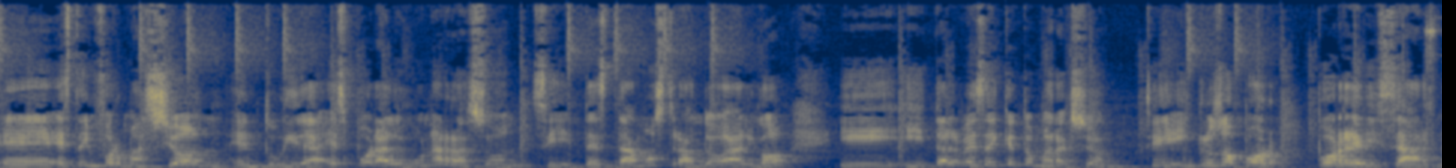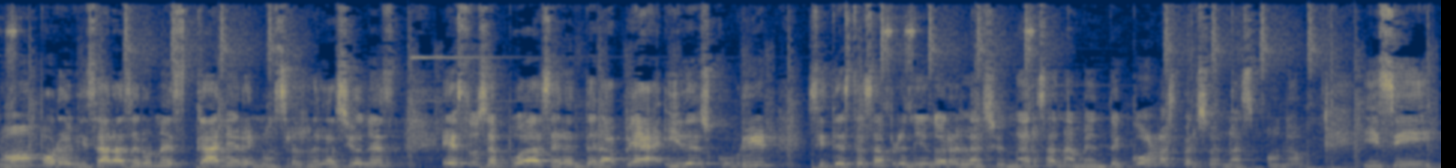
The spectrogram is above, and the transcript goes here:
eh, esta información en tu vida es por alguna razón, ¿sí? Te está mostrando algo y, tal vez hay que tomar acción, ¿sí? Incluso por, por revisar, ¿no? Por revisar, hacer un escáner en nuestras relaciones. Esto se puede hacer en terapia y descubrir si te estás aprendiendo a relacionar sanamente con las personas o no. Y si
